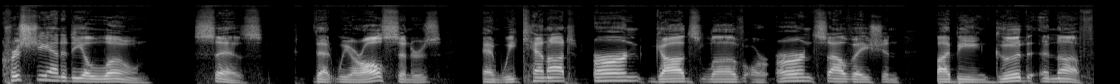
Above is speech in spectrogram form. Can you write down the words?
Christianity alone says that we are all sinners and we cannot earn God's love or earn salvation by being good enough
